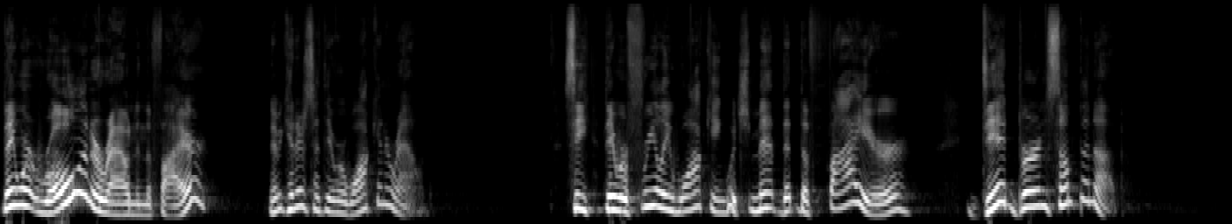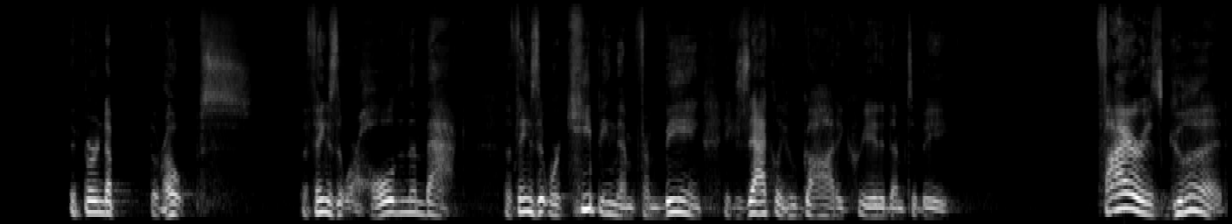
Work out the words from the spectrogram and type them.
They weren't rolling around in the fire. Nebuchadnezzar said they were walking around. See, they were freely walking, which meant that the fire did burn something up. It burned up the ropes, the things that were holding them back, the things that were keeping them from being exactly who God had created them to be. Fire is good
